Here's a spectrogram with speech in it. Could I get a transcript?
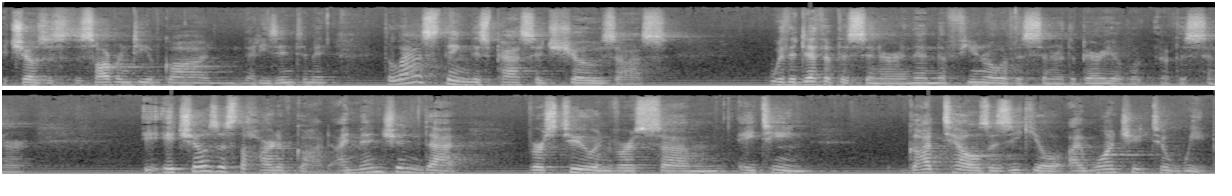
It shows us the sovereignty of God, that He's intimate. The last thing this passage shows us, with the death of the sinner and then the funeral of the sinner, the burial of the sinner, it shows us the heart of God. I mentioned that verse 2 and verse um, 18, God tells Ezekiel, I want you to weep.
